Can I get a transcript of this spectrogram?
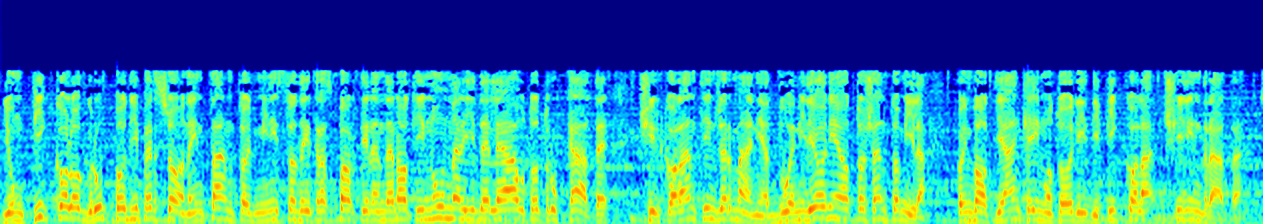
di un piccolo gruppo di persone. Intanto il ministro dei trasporti rende noti i numeri delle auto truccate circolanti in Germania, 2 milioni e 800 mila, coinvolti anche i motori di piccola cilindrata.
